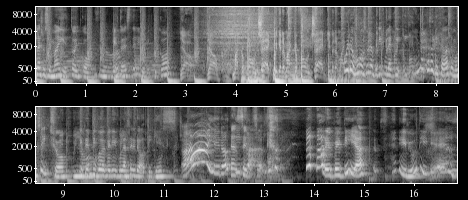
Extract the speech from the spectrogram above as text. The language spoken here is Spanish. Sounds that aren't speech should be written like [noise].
Hola, yo soy Maggie y estoy con. Y esto es Delirio Místico. Hoy nos vamos a una película que. Una cosa que jamás hemos hecho. Este tipo de películas eróticas. ¡Ay, Tan erótica! sexual. [laughs] Repetía. Eróticas.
